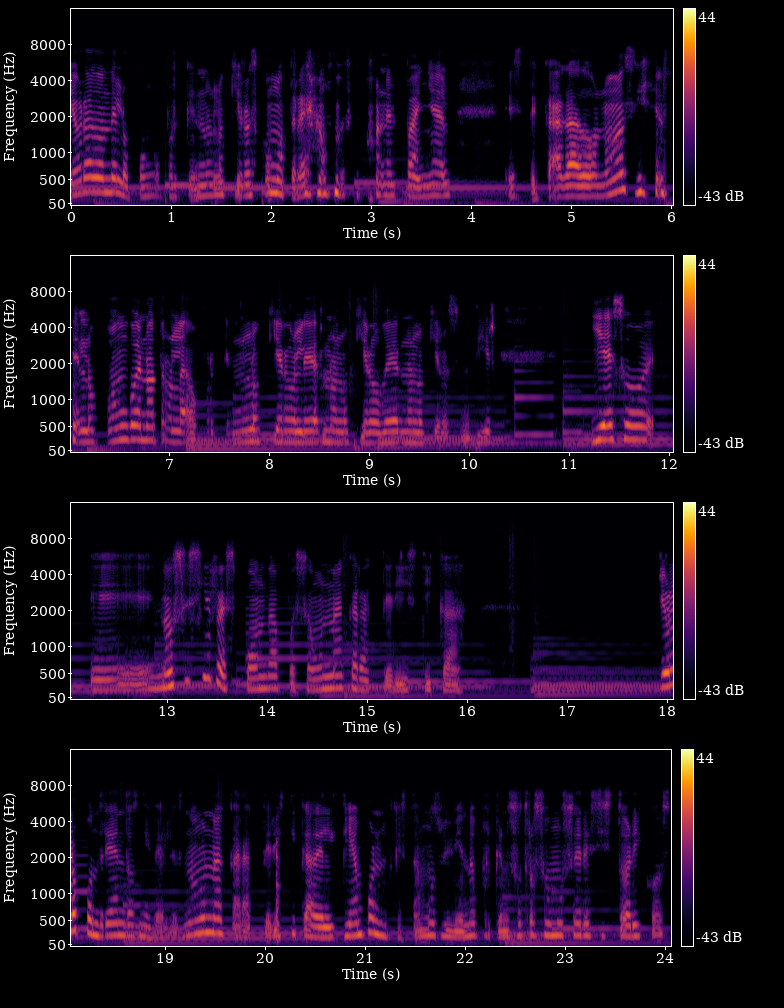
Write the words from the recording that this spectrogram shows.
¿y ahora dónde lo pongo? Porque no lo quiero, es como traer a un bebé con el pañal este cagado, ¿no? Así lo pongo en otro lado porque no lo quiero leer, no lo quiero ver, no lo quiero sentir. Y eso eh, no sé si responda pues a una característica yo lo pondría en dos niveles, ¿no? Una característica del tiempo en el que estamos viviendo, porque nosotros somos seres históricos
